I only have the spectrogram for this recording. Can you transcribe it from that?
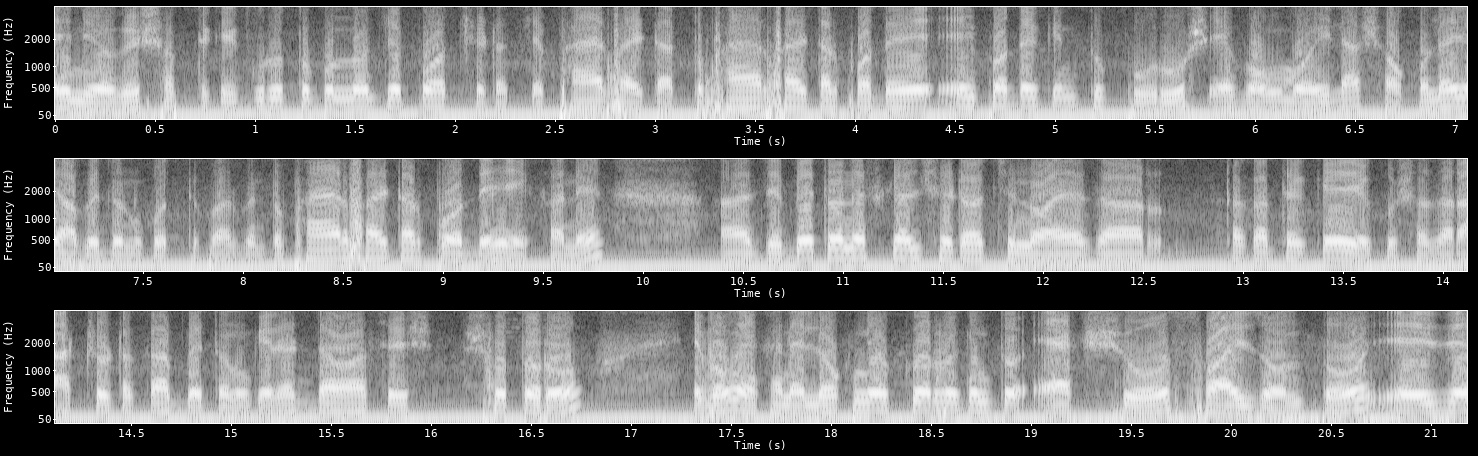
এই নিয়োগের সব থেকে গুরুত্বপূর্ণ যে পদ সেটা হচ্ছে ফায়ার ফাইটার তো ফায়ার ফাইটার পদে, এই পদে কিন্তু পুরুষ এবং মহিলা সকলেই আবেদন করতে পারবেন। তো ফায়ার ফাইটার পদে এখানে যে বেতন স্কেল সেটা হচ্ছে নয় হাজার টাকা থেকে একুশ হাজার আটশো টাকা বেতন গ্রেড দেওয়া আছে সতেরো, এবং এখানে লোক নিয়োগ করবে কিন্তু একশো ছয় জন। তো এই যে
